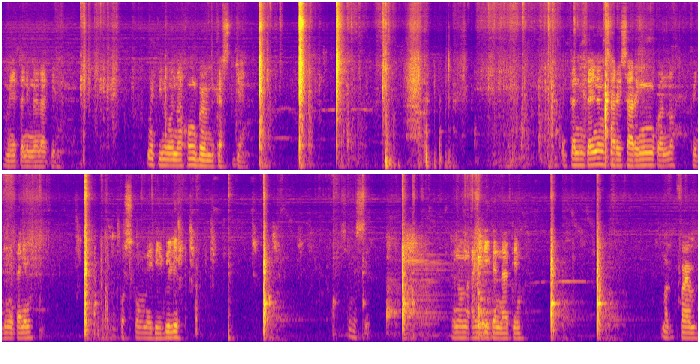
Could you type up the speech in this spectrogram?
Mamaya tanim na natin. May kinuha na akong vermicast dyan. Magtanim tayo ng sari-saring ano, pwedeng itanim. Tapos kung may bibili. Sinasi. Ito nung nakahiligan natin. Mag-farm.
